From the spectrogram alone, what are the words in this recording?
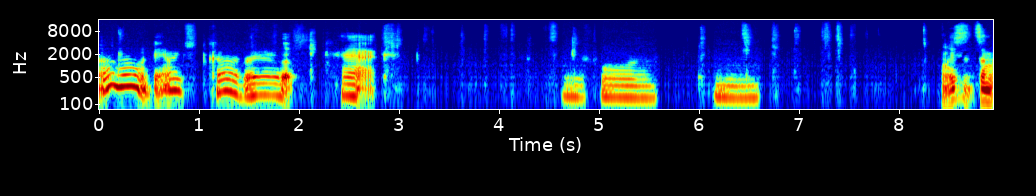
Oh no, damaged card right out of the pack. Three, four, two. At least it's an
